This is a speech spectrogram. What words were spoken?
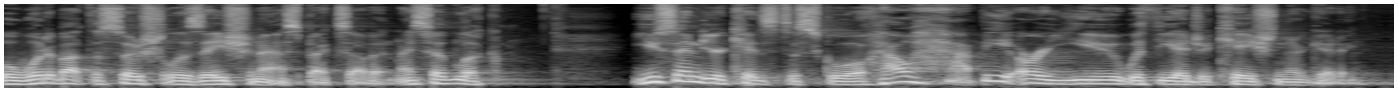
"Well, what about the socialization aspects of it?" And I said, "Look, you send your kids to school. How happy are you with the education they're getting?"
